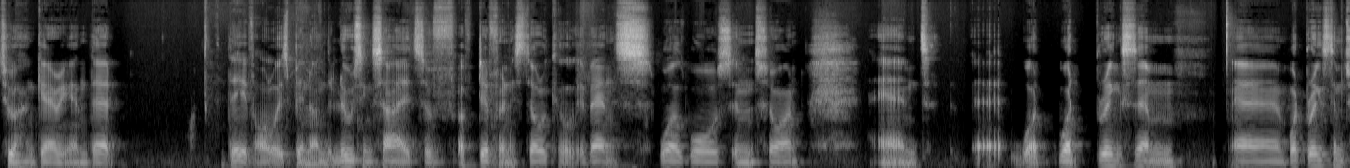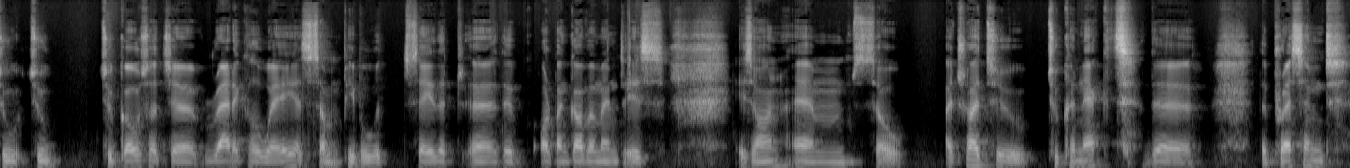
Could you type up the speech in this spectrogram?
to Hungarian that they've always been on the losing sides of, of different historical events, world wars, and so on. And uh, what what brings them uh, what brings them to to to go such a radical way as some people would say that uh, the Orban government is is on. Um, so I try to to connect the the present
